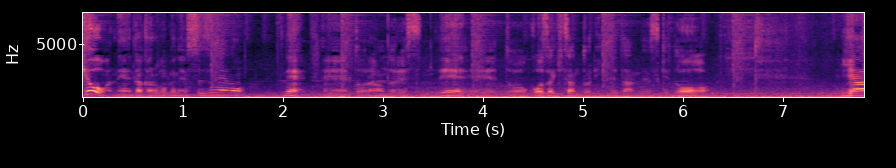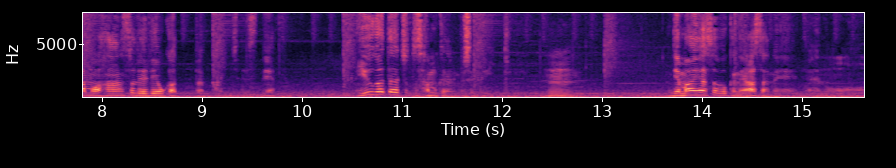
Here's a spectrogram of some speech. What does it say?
今日はねだから僕ねスズメのねえーと、ラウンドレッスンで、えーと、神崎カントリー行ってたんですけどいやもう半袖でよかった感じですね。夕方はちょっと寒くなりましたけど一気に。うん。で毎朝僕ね朝ねあの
